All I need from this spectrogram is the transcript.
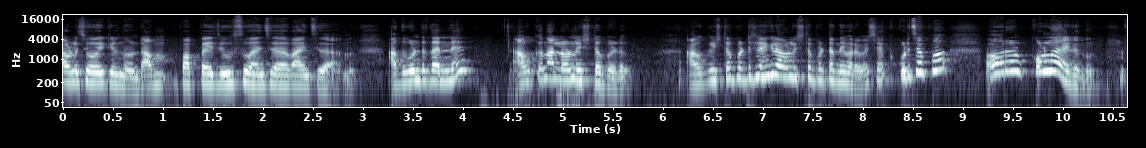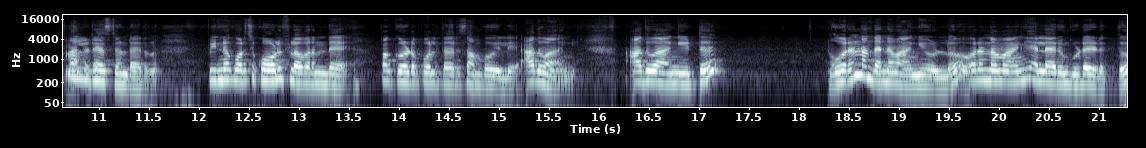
അവൾ ചോദിക്കുന്നുണ്ട് പപ്പയെ ജ്യൂസ് വാങ്ങിച്ചതാ വാങ്ങിച്ചതാണ് അതുകൊണ്ട് തന്നെ അവൾക്ക് നല്ലോണം ഇഷ്ടപ്പെടും. അവൾക്ക് ഇഷ്ടപ്പെട്ടില്ലെങ്കിൽ അവൾ ഇഷ്ടപ്പെട്ടെന്നേ പറയും. പക്ഷേ കുടിച്ചപ്പോൾ ഓവറോൾ കൊള്ളായിരുന്നു. നല്ല ടേസ്റ്റ് ഉണ്ടായിരുന്നു. പിന്നെ കുറച്ച് കോളിഫ്ലവറിന്റെ പക്കോട പോലത്തെ ഒരു സംഭവമില്ലേ അത് വാങ്ങി. അത് വാങ്ങിയിട്ട് ഒരെണ്ണം തന്നെ വാങ്ങിയുള്ളൂ. ഒരെണ്ണം വാങ്ങി എല്ലാവരും കൂടെ എടുത്തു.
